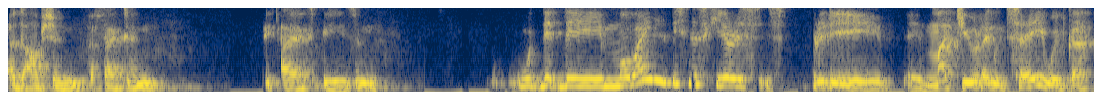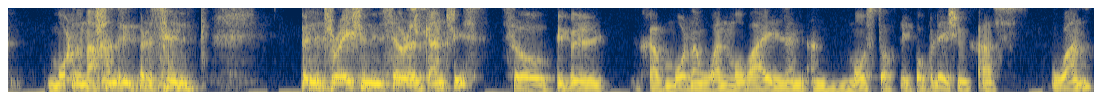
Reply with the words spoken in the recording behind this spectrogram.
adoption affecting the IXPs and the, the mobile business here is, is pretty uh, mature, I would say. We've got more than hundred percent penetration in several countries. So people have more than one mobile, and, and most of the population has one.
